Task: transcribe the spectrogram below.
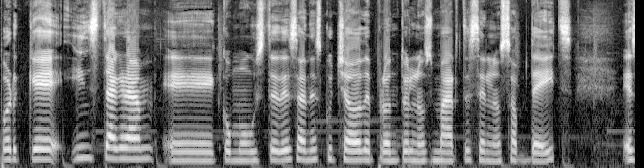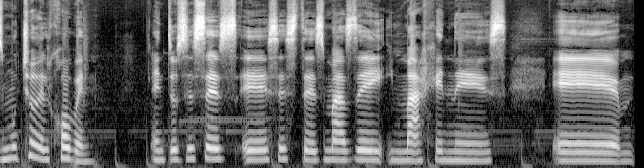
porque Instagram, eh, como ustedes han escuchado de pronto en los martes, en los updates, es mucho del joven. Entonces es, es, este, es más de imágenes. Eh,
